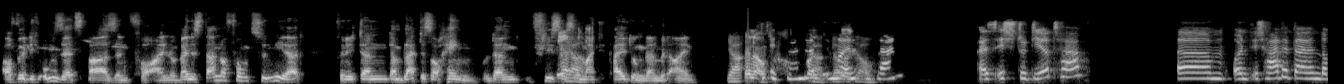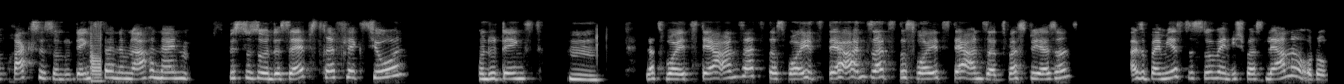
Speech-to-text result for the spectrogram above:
auch wirklich umsetzbar sind vor allem. Und wenn es dann noch funktioniert, finde ich, dann, dann bleibt es auch hängen und dann fließt es Ja. in meine Haltung dann mit ein. Ja, Genau. Ich fand Ja, das immer ich auch. interessant, als ich studiert habe. Ähm, und ich hatte dann in der Praxis und du denkst dann im Nachhinein, bist du so in der Selbstreflexion und du denkst, hm, das war jetzt der Ansatz, das war jetzt der Ansatz, das war jetzt der Ansatz, was du ja sonst. Also bei mir ist es so, wenn ich was lerne oder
